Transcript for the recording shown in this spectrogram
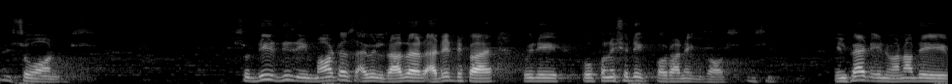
and so on. So these, these immortals I will rather identify with the Upanishadic Puranic gods. In fact, in one of the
